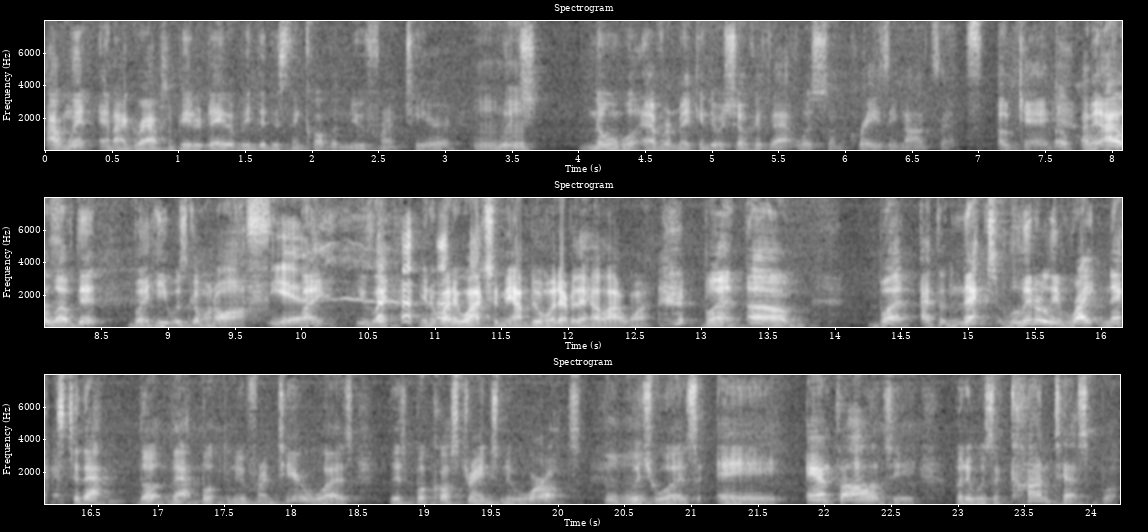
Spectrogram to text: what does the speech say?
I went and I grabbed some Peter David. We did this thing called the New Frontier, mm-hmm. which no one will ever make into a show because that was some crazy nonsense. Okay, I mean I loved it, but he was going off. Yeah. like he's like, ain't nobody watching me. I'm doing whatever the hell I want. But um, but at the next, literally right next to that the, that book, The New Frontier, was this book called Strange New Worlds, which was a anthology, but it was a contest book.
